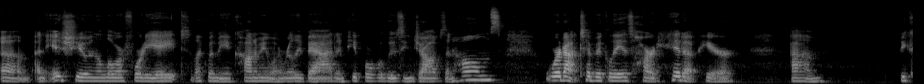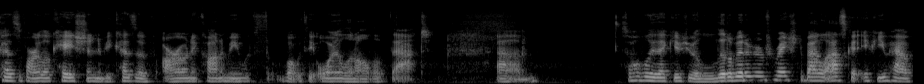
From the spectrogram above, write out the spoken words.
um, an issue in the lower 48, like when the economy went really bad and people were losing jobs and homes, we're not typically as hard hit up here um, because of our location and because of our own economy with what with the oil and all of that. Um, so hopefully that gives you a little bit of information about Alaska. If you have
